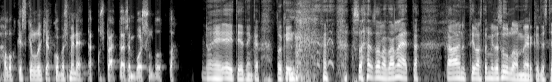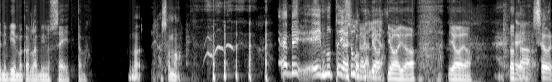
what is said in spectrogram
halua keskellä kiekko myös menettää, kun se päättää sen pois sulta ottaa. No ei, ei tietenkään. Toki sanotaan näin, että tämä on ainut tilasta, millä sulla on merkitystä, niin viime kaudella miinus seitsemän. No ihan sama. ei, ei, mutta ei ole no, väliä. Joo, joo, joo, joo. Tota... Ei, se on,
